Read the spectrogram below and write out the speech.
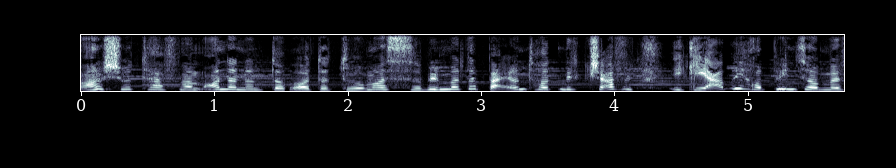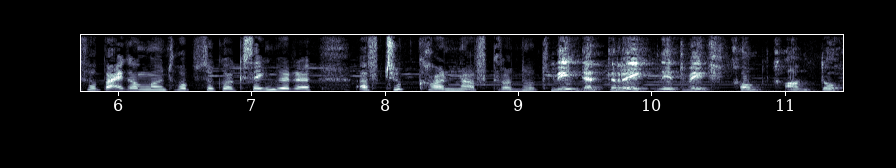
ein Schutthaufen am anderen und da war der Thomas Wimmer dabei und hat mitgeschaffelt. Ich glaube, ich habe ihn so mal vorbeigegangen und habe sogar gesehen, wie er auf die Schubkannen aufgeladen hat. Wenn der Dreck nicht wegkommt, kann doch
